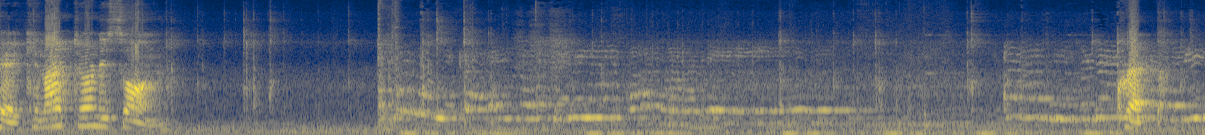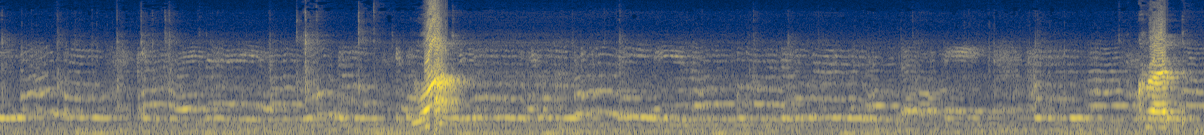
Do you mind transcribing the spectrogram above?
Okay, can I turn this on? Crap. What? Crap.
